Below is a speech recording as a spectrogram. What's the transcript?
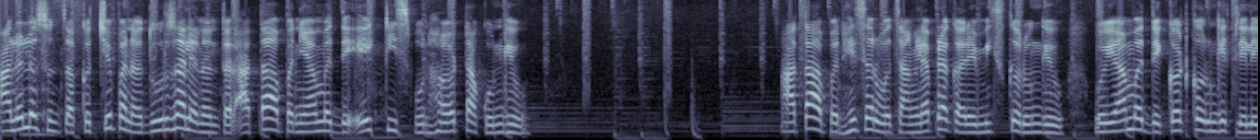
आलं लसूणचा कच्चेपणा दूर झाल्यानंतर आता आपण यामध्ये एक टीस्पून हळद टाकून घेऊ. आता आपण हे सर्व चांगल्या प्रकारे मिक्स करून घेऊ व यामध्ये कट करून घेतलेले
